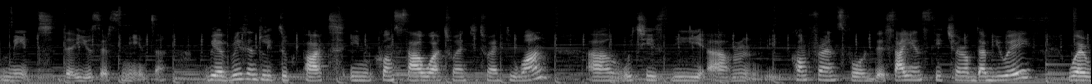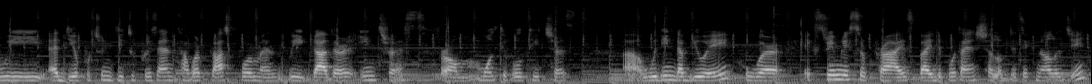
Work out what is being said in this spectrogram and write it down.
meets the user's needs. We have recently took part in Constawa 2021 uh, which is the, um, the, conference for the science teacher of WA, where we had the opportunity to present our platform and we gather interest from multiple teachers uh, within WA who were extremely surprised by the potential of the technology.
